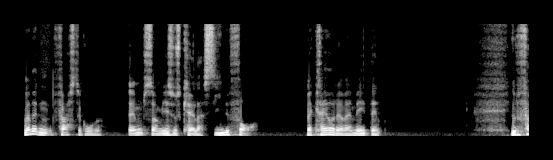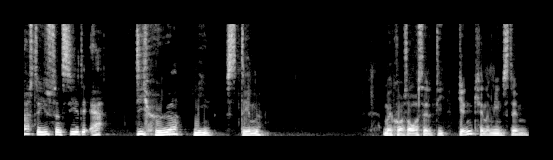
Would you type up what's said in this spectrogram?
Hvad med den første gruppe? Dem, som Jesus kalder sine får. Hvad kræver det at være med i den? Jo, det første, Jesus han siger, det er, de hører min stemme. Man kan også oversætte, at de genkender min stemme.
